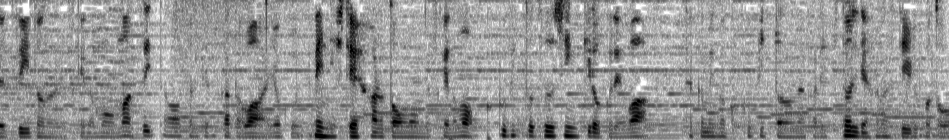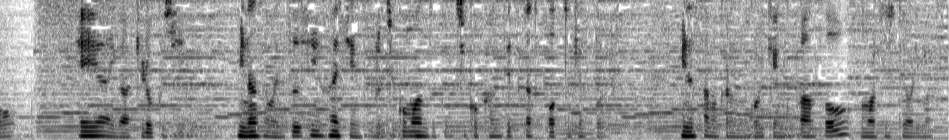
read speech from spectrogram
るツイートなんですけども、まあ、ツイッターをされてる方はよく目にしてはると思うんですけども、コクピット通信記録では、匠がコックピットの中で一人で話していることを AI が記録し、皆様に通信配信する自己満足、自己完結型ポッドキャストです。皆様からのご意見ご感想をお待ちしております。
